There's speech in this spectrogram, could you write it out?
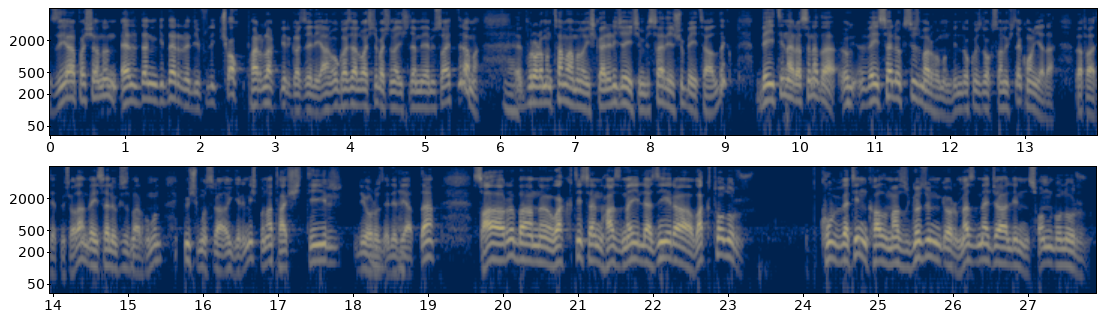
Ziya Paşa'nın elden gider redifli çok parlak bir gazeli. Yani o gazel başlı başına işlemeye müsaittir ama evet. programın tamamını işgal edeceği için biz sadece şu beyti aldık. Beytin arasına da Veysel Öksüz merhumun 1993'te Konya'da vefat etmiş olan Veysel Öksüz merhumun 3 mısrağı girmiş. Buna taştir diyoruz edebiyatta. Sarı banı vakti sen hazmeyle zira vakt olur. Kuvvetin kalmaz gözün görmez mecalin son bulur.''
